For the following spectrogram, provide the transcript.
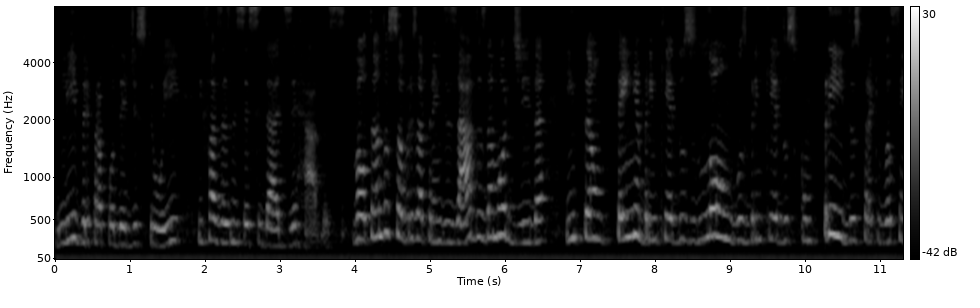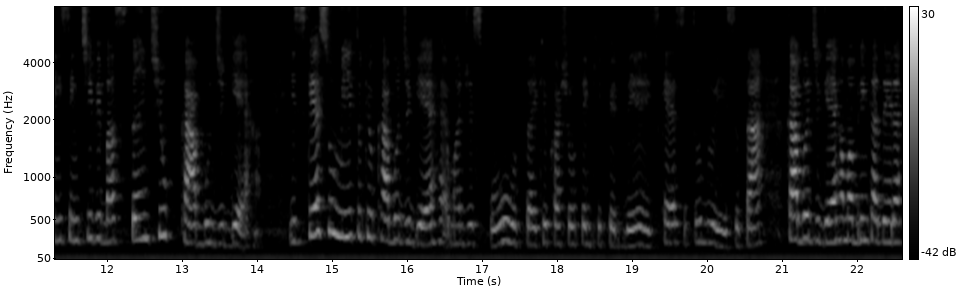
livre para poder destruir e fazer as necessidades erradas. Voltando sobre os aprendizados da mordida, então tenha brinquedos longos, brinquedos compridos para que você incentive bastante o cabo de guerra. Esqueça o mito que o cabo de guerra é uma disputa e que o cachorro tem que perder. Esquece tudo isso, tá? Cabo de guerra é uma brincadeira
